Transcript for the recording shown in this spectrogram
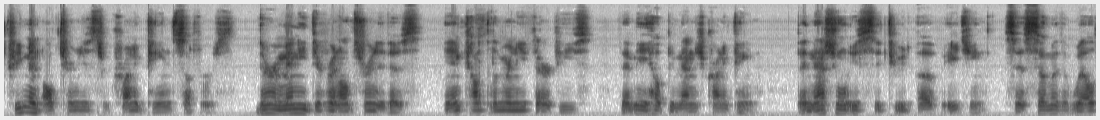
Treatment alternatives for chronic pain sufferers. There are many different alternatives and complementary therapies that may help you manage chronic pain. The National Institute of Aging says some of the well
